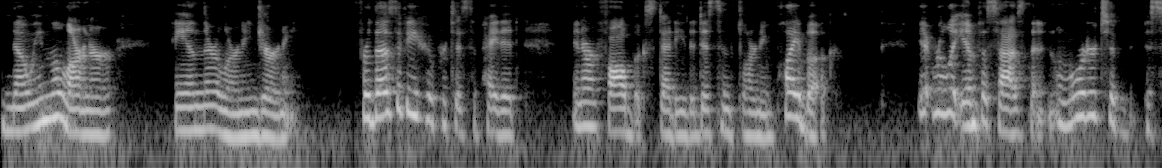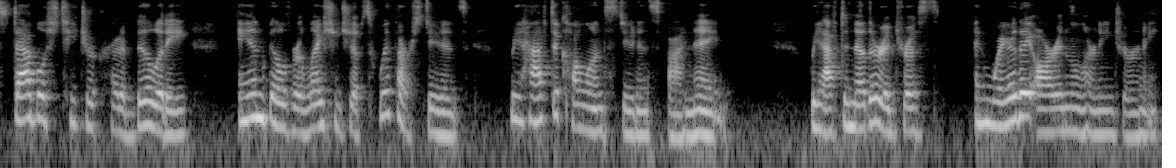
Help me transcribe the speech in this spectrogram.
Knowing the Learner and Their Learning Journey. For those of you who participated in our fall book study, the Distance Learning Playbook, it really emphasized that in order to establish teacher credibility and build relationships with our students, we have to call on students by name. We have to know their interests and where they are in the learning journey.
